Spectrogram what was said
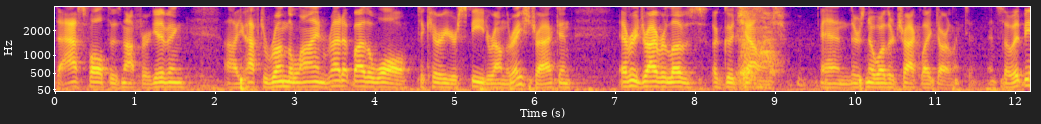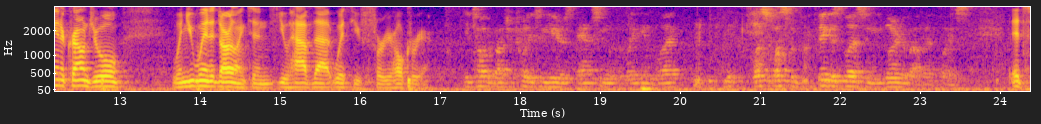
the asphalt is not forgiving. Uh, you have to run the line right up by the wall to carry your speed around the racetrack. And every driver loves a good challenge. And there's no other track like Darlington. And so it being a crown jewel, when you win at Darlington, you have that with you for your whole career. You talked about your twenty-two years dancing with the lady in black. What's, what's the biggest lesson you learned about that place? It's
